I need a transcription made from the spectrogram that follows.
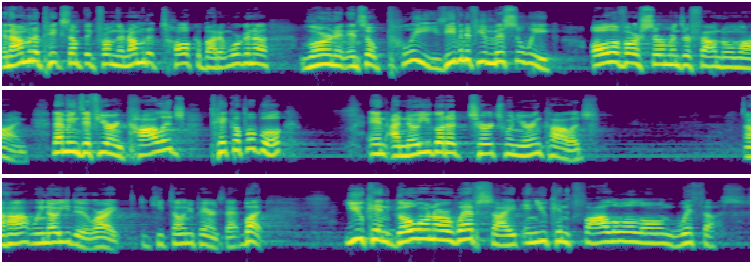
And I'm gonna pick something from there and I'm gonna talk about it and we're gonna learn it. And so please, even if you miss a week, all of our sermons are found online. That means if you're in college, pick up a book. And I know you go to church when you're in college. Uh huh, we know you do, right? You keep telling your parents that. But you can go on our website and you can follow along with us.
